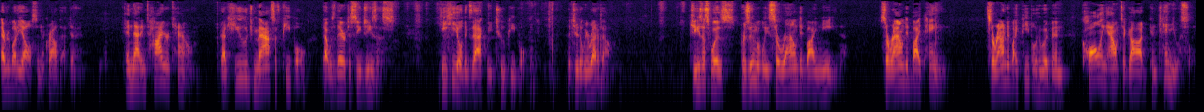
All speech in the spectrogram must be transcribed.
everybody else in the crowd that day. In that entire town, that huge mass of people that was there to see Jesus, he healed exactly two people, the two that we read about. Jesus was presumably surrounded by need, surrounded by pain, surrounded by people who had been calling out to God continuously,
